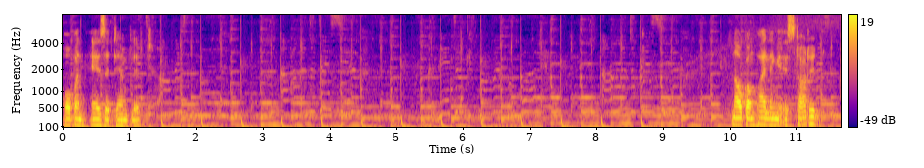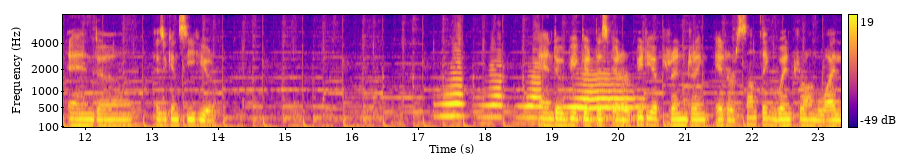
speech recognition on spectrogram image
open as a template. Now compiling is started and uh, as you can see here. And uh, we get this error pdf rendering error. Something went wrong while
